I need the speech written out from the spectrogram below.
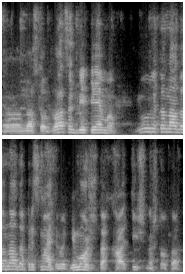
э, на 120 BPM. Ну, это надо, надо присматривать. Не можешь так хаотично что-то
